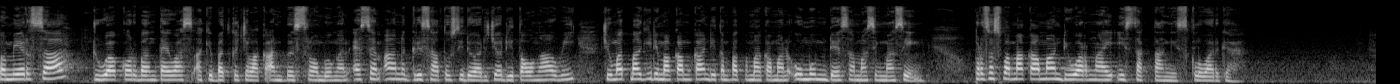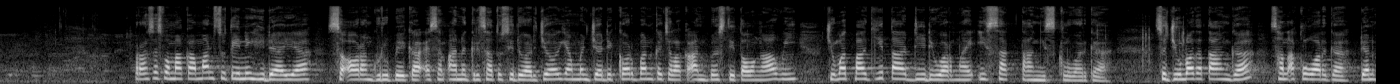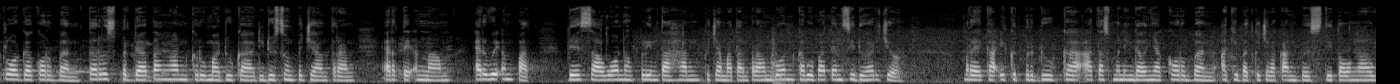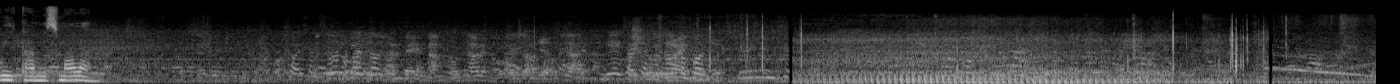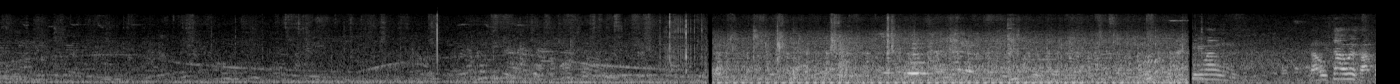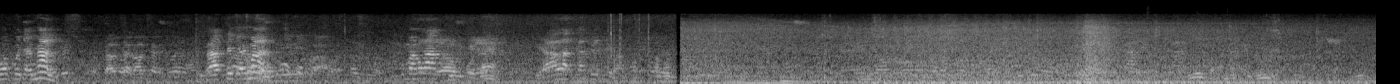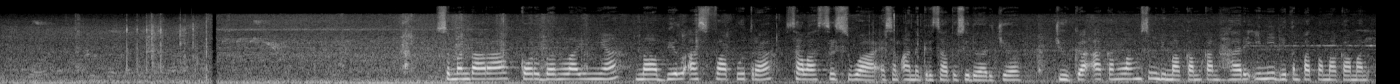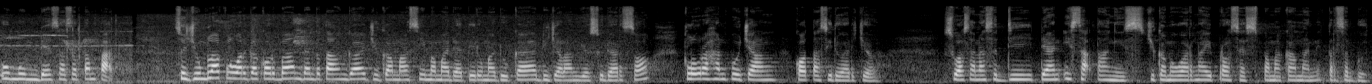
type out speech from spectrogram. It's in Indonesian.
Pemirsa, dua korban tewas akibat kecelakaan bus rombongan SMA Negeri 1 Sidoarjo di Tol Ngawi, Jumat pagi dimakamkan di tempat pemakaman umum desa masing-masing. Proses pemakaman diwarnai isak tangis keluarga. Proses pemakaman Sutini Hidayah, seorang guru BK SMA Negeri 1 Sidoarjo yang menjadi korban kecelakaan bus di Tol Ngawi, Jumat pagi tadi diwarnai isak tangis keluarga. Sejumlah tetangga, sanak keluarga, dan keluarga korban terus berdatangan ke rumah duka di Dusun Pejantran, RT 6, RW 4, Desa Wonoh Pelintahan, Kecamatan Prambon, Kabupaten Sidoarjo. Mereka ikut berduka atas meninggalnya korban akibat kecelakaan bus di Tol Ngawi Kamis malam. mang. Gak usah weh gak apa-apa cak iman gak usah gak usah gak usah cak iman kemang lagi eh, ya alat katanya Sementara korban lainnya, Nabil Asfa Putra, salah siswa SMA Negeri 1 Sidoarjo, juga akan langsung dimakamkan hari ini di tempat pemakaman umum desa setempat. Sejumlah keluarga korban dan tetangga juga masih memadati rumah duka di Jalan Yosudarso, Kelurahan Pucang, Kota Sidoarjo. Suasana sedih dan isak tangis juga mewarnai proses pemakaman tersebut.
